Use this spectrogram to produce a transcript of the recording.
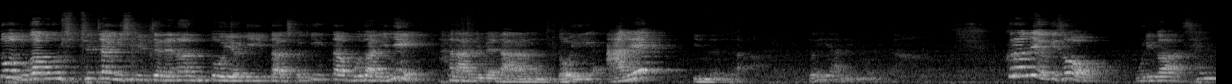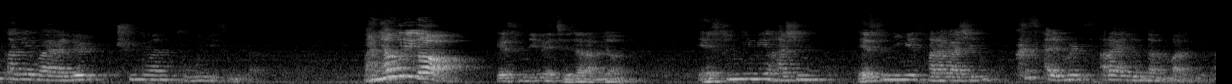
또 누가복음 17장 21절에는 또 여기 있다 저기 있다 못하리니 하나님의 나라는 너희 안에 있느니라. 너희 안에 있느니라. 그런데 여기서 우리가 생각해 봐야 될 중요한 부분이 있습니다. 만약 우리가 예수님의 제자라면 예수님이 하신 예수님이 살아가신 그 삶을 살아야 된다는 말입니다.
